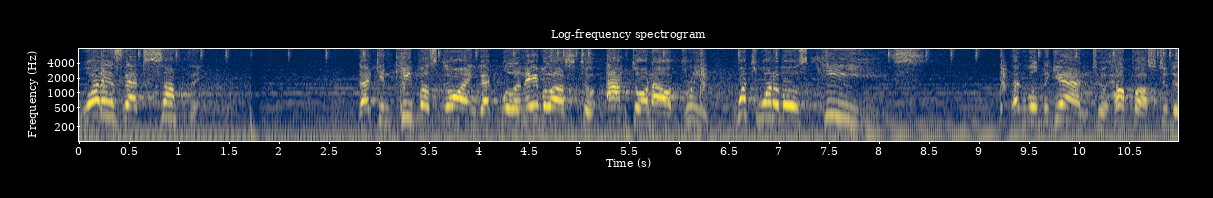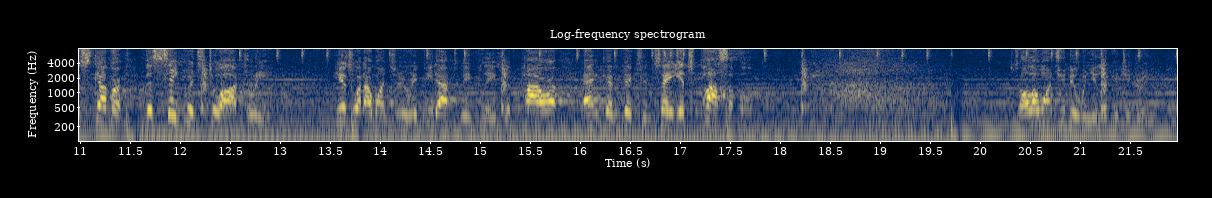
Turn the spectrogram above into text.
What is that something that can keep us going, that will enable us to act on our dream? What's one of those keys that will begin to help us to discover the secrets to our dream? Here's what I want you to repeat after me, please, with power and conviction. Say, it's possible. That's all I want you to do when you look at your dream.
